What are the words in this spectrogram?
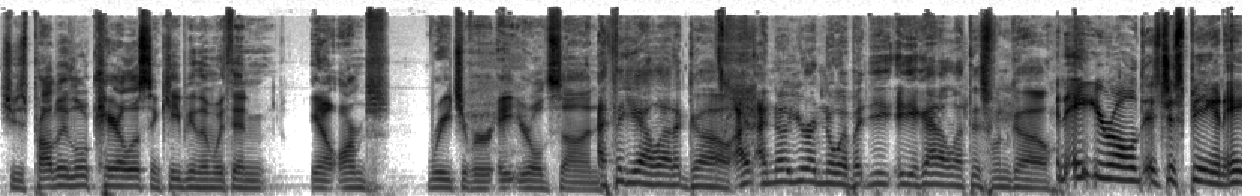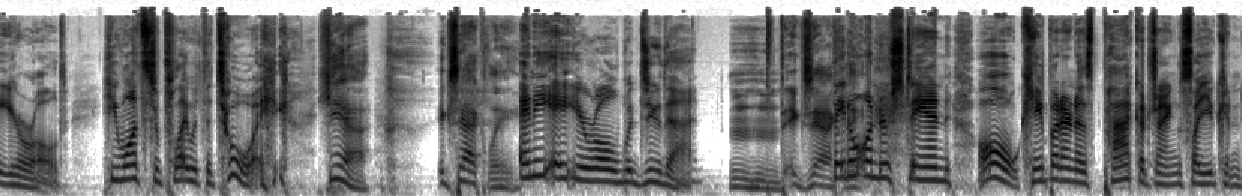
She was probably a little careless in keeping them within, you know, arm's reach of her 8-year-old son. I think you gotta let it go. I, I know you're annoyed, but you, you gotta let this one go. An eight year old is just being an eight year old. He wants to play with the toy. Yeah, exactly. Any eight year old would do that. Mm-hmm. Exactly. They don't understand, oh, keep it in his packaging so you can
